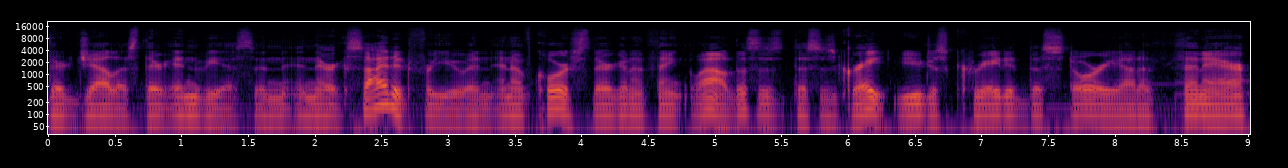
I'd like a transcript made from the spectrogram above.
they're jealous, they're envious, and, and they're excited for you. And, and of course, they're going to think, wow, this is, this is great. You just created this story out of thin air.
